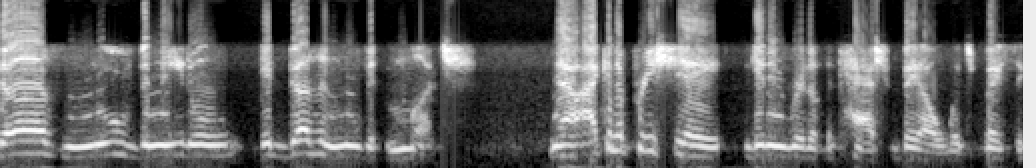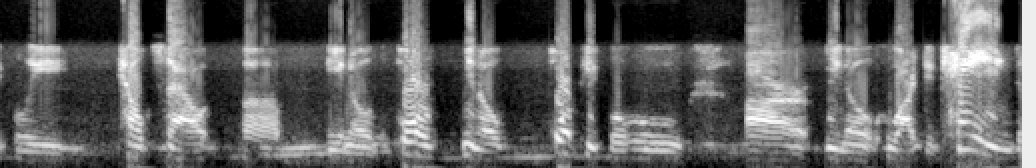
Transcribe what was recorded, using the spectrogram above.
does move the needle, it doesn't move it much. Now, I can appreciate getting rid of the cash bail, which basically helps out, um, you know, poor, you know, poor people who are, you know, who are detained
